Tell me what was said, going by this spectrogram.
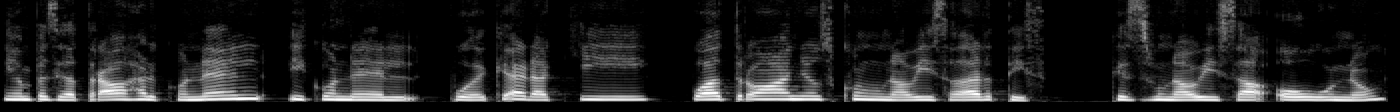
y empecé a trabajar con él y con él pude quedar aquí cuatro años con una visa de artista que es una visa O1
